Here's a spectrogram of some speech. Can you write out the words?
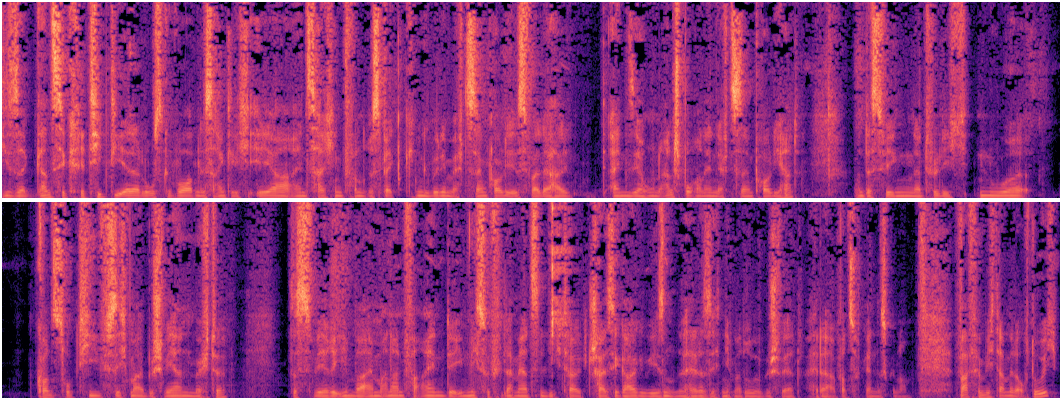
diese ganze Kritik, die er da losgeworden ist, eigentlich eher ein Zeichen von Respekt gegenüber dem FC St. Pauli ist, weil er halt einen sehr hohen Anspruch an den FC St. Pauli hat und deswegen natürlich nur konstruktiv sich mal beschweren möchte. Das wäre ihm bei einem anderen Verein, der ihm nicht so viel am Herzen liegt, halt scheißegal gewesen und dann hätte er sich nicht mal drüber beschwert, hätte er einfach zur Kenntnis genommen. War für mich damit auch durch.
